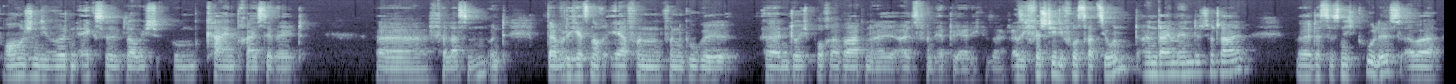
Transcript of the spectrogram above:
Branchen, die würden Excel, glaube ich, um keinen Preis der Welt äh, verlassen. Und da würde ich jetzt noch eher von, von Google äh, einen Durchbruch erwarten als von Apple, ehrlich gesagt. Also ich verstehe die Frustration an deinem Ende total, äh, dass das nicht cool ist, aber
